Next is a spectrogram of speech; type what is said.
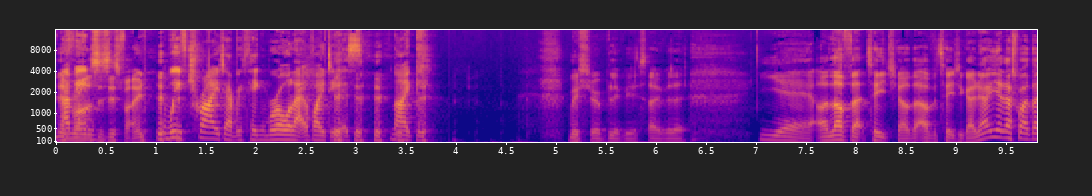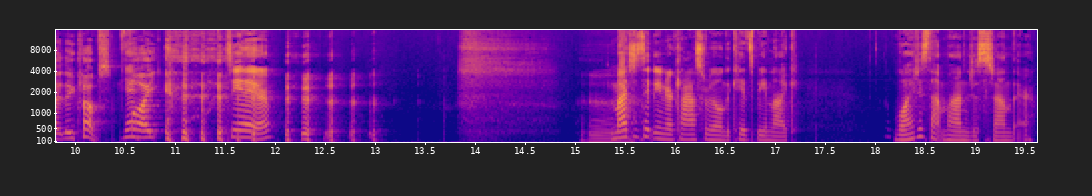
never mean- answers his phone. We've tried everything. We're all out of ideas. Like, Mr. Oblivious over there. Yeah, I love that teacher, that other teacher going, oh, yeah, that's why I don't do clubs. Yeah. Bye. see you later. Imagine sitting in your classroom though, and the kids being like, "Why does that man just stand there?"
